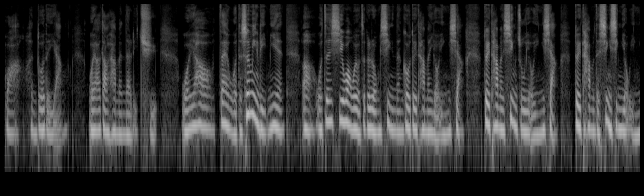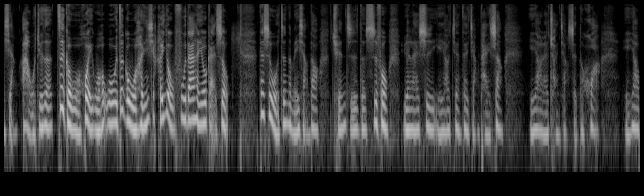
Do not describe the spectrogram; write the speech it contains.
哇，很多的羊，我要到他们那里去。我要在我的生命里面，呃，我真希望我有这个荣幸，能够对他们有影响，对他们信主有影响，对他们的信心有影响啊！我觉得这个我会，我我这个我很很有负担，很有感受。但是我真的没想到，全职的侍奉原来是也要站在讲台上，也要来传讲神的话，也要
